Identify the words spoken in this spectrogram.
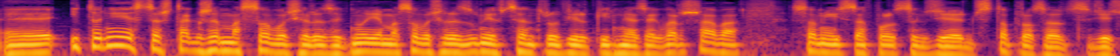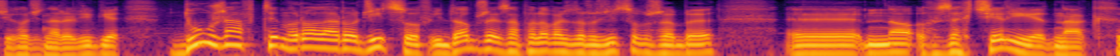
Yy, I to nie jest też tak, że masowo się rezygnuje. Masowo się rezygnuje w centrum wielkich miast jak Warszawa. Są miejsca w Polsce, gdzie 100% dzieci chodzi na religię. Duża w tym rola rodziców i dobrze jest apelować do rodziców, żeby yy, no, zechcieli jednak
